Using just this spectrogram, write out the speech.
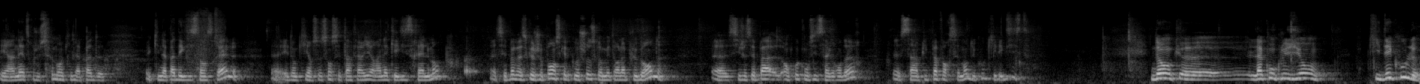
et un être justement qui n'a pas de, d'existence réelle, euh, et donc qui en ce sens est inférieur à un être qui existe réellement. Euh, c'est pas parce que je pense quelque chose comme étant la plus grande, si je ne sais pas en quoi consiste sa grandeur, ça implique pas forcément du coup qu'il existe. Donc la conclusion qui découle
